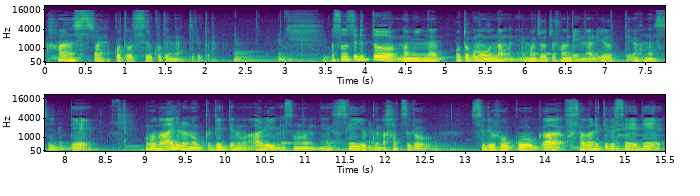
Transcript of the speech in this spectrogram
反したことをすることになっていると。そうすると、まあ、みんな男も女もね、まあ、情緒不安定になるよっていう話でこのアイドルの追っかけっていうのはある意味そのね性欲の発露する方向が塞がれてるせいで、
